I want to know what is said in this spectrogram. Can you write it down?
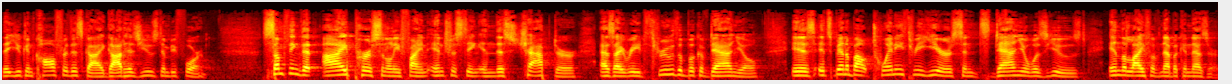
that you can call for this guy. God has used him before. Something that I personally find interesting in this chapter as I read through the book of Daniel is it's been about 23 years since Daniel was used in the life of Nebuchadnezzar.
